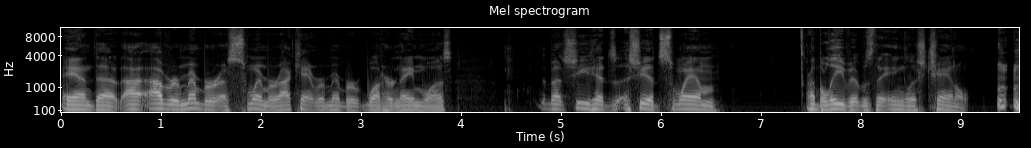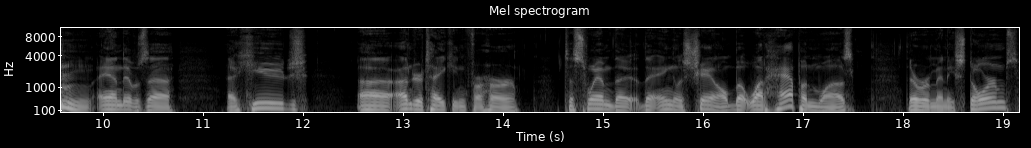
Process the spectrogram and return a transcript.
And uh, I, I remember a swimmer. I can't remember what her name was, but she had she had swam. I believe it was the English Channel, and it was a a huge uh, undertaking for her to swim the the English Channel. But what happened was there were many storms,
